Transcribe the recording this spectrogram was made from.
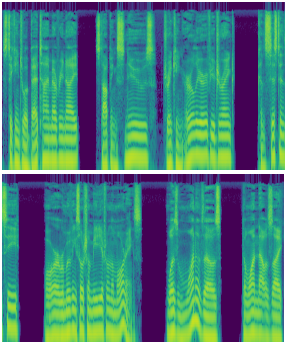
sticking to a bedtime every night, stopping snooze, drinking earlier if you drink, consistency, or removing social media from the mornings? Was one of those the one that was like,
